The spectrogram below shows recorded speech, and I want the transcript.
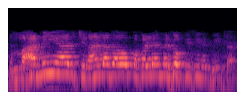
बाहर नहीं है चिल्लाने लगा वो पकड़ लिया मेरे को, किसी ने भीतर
